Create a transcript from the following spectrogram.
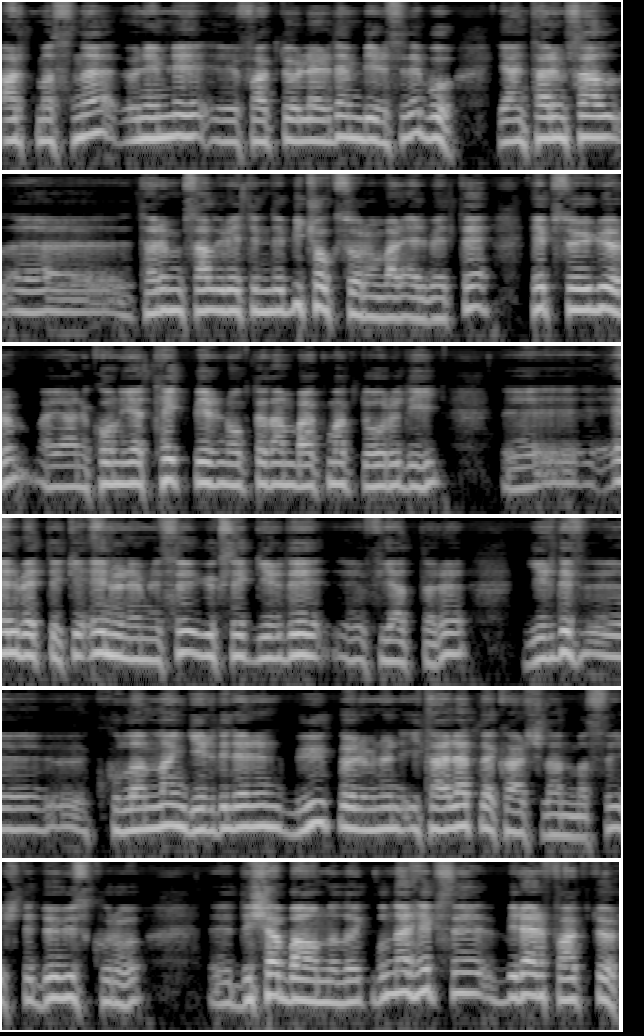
artmasına önemli e, faktörlerden birisi de bu. Yani tarımsal e, tarımsal üretimde birçok sorun var elbette. Hep söylüyorum. Yani konuya tek bir noktadan bakmak doğru değil. E, elbette ki en önemlisi yüksek girdi e, fiyatları. Girdi e, kullanılan girdilerin büyük bölümünün ithalatla karşılanması, işte döviz kuru, e, dışa bağımlılık bunlar hepsi birer faktör.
